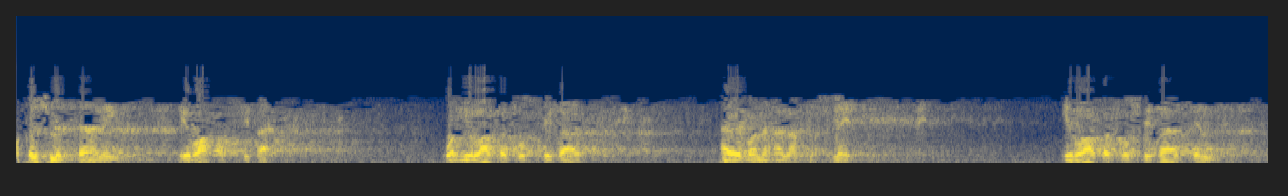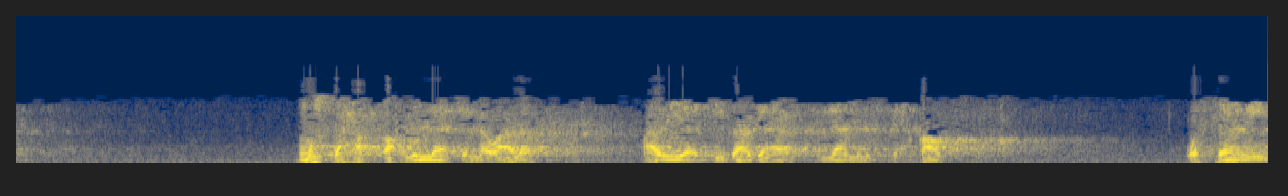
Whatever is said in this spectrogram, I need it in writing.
القسم الثاني إضافة الصفات. وإضافة الصفات أيضا على قسمين. إضافة صفات مستحقة لله جل وعلا. هذه يأتي بعدها لام الاستحقاق والثاني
